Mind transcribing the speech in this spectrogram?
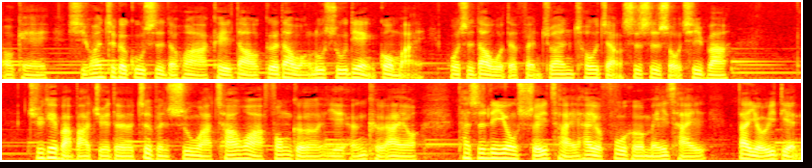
OK，喜欢这个故事的话，可以到各大网络书店购买，或是到我的粉砖抽奖试试手气吧。GK 爸爸觉得这本书啊，插画风格也很可爱哦。它是利用水彩还有复合媒材，带有一点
